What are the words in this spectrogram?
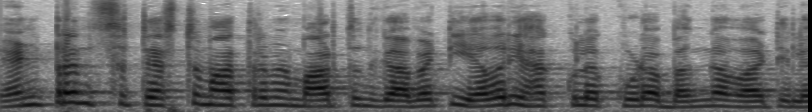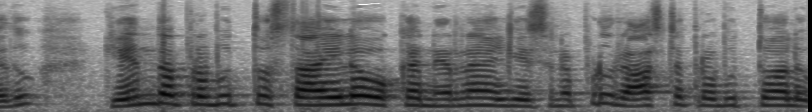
ఎంట్రన్స్ టెస్ట్ మాత్రమే మారుతుంది కాబట్టి ఎవరి హక్కులకు కూడా భంగం వాటిలేదు కేంద్ర ప్రభుత్వ స్థాయిలో ఒక నిర్ణయాలు చేసినప్పుడు రాష్ట్ర ప్రభుత్వాలు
